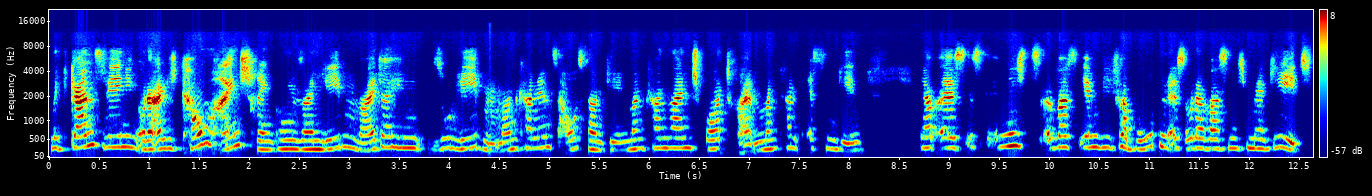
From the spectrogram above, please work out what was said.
mit ganz wenigen oder eigentlich kaum Einschränkungen sein Leben weiterhin so leben. Man kann ins Ausland gehen, man kann seinen Sport treiben, man kann essen gehen. Ja, es ist nichts, was irgendwie verboten ist oder was nicht mehr geht.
